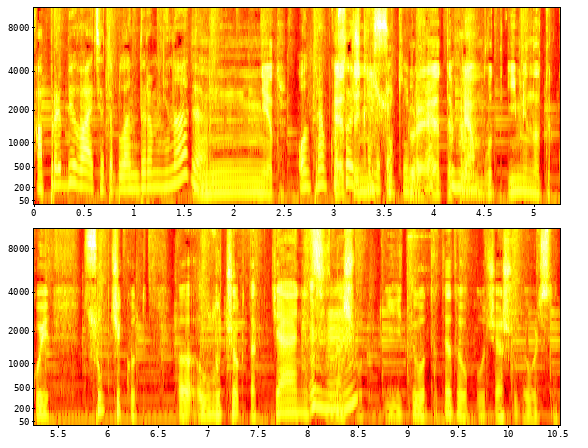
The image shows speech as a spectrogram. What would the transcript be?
А пробивать это блендером не надо? Нет, Он прям это кусочками не суп такими, пюре, да? это Мгм. прям вот именно такой супчик, вот э, лучок так тянется, Мгм. знаешь, вот, и ты вот от этого получаешь удовольствие.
